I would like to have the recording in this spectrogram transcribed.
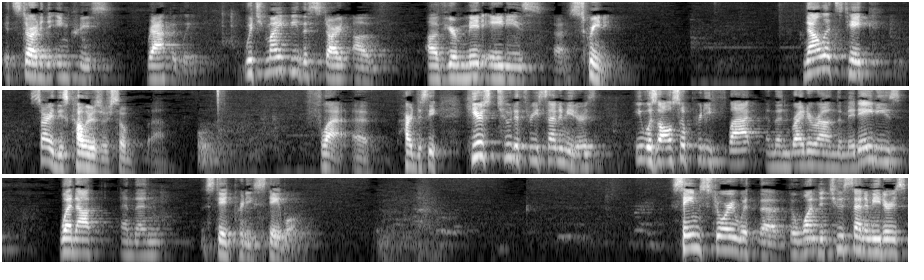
it started to increase rapidly, which might be the start of, of your mid 80s uh, screening. Now let's take, sorry, these colors are so uh, flat, uh, hard to see. Here's two to three centimeters. It was also pretty flat, and then right around the mid 80s, went up and then stayed pretty stable. Same story with the, the one to two centimeters.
